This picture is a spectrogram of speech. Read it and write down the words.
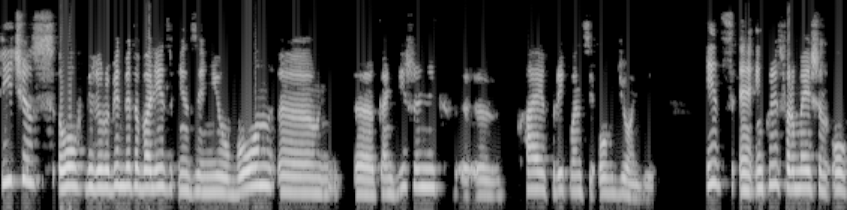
Features of bilirubin metabolism in the newborn um, uh, conditioning uh, high frequency of jaundice. It's uh, increased formation of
